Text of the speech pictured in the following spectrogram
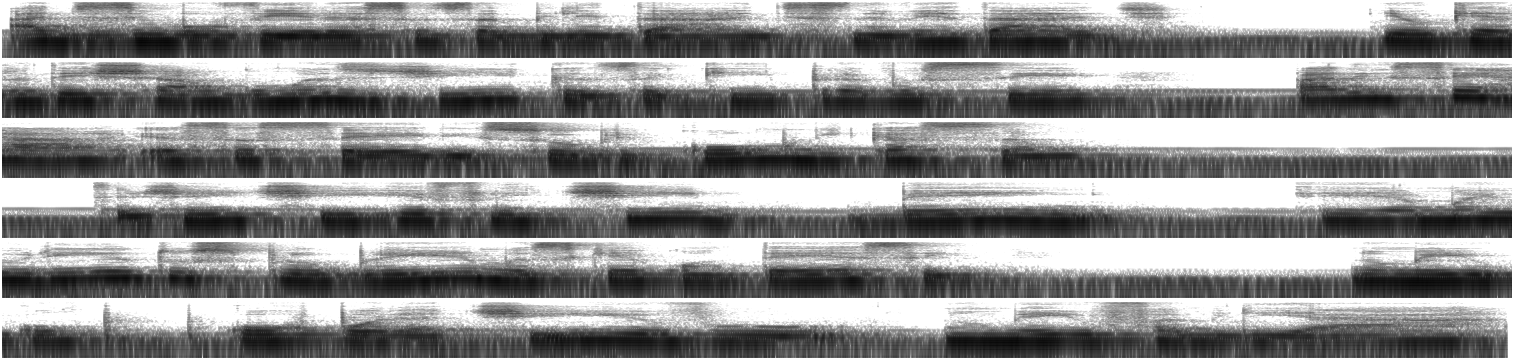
a desenvolver essas habilidades, não é verdade? E eu quero deixar algumas dicas aqui para você para encerrar essa série sobre comunicação. Se a gente refletir bem, é, a maioria dos problemas que acontecem no meio corporativo, no meio familiar,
